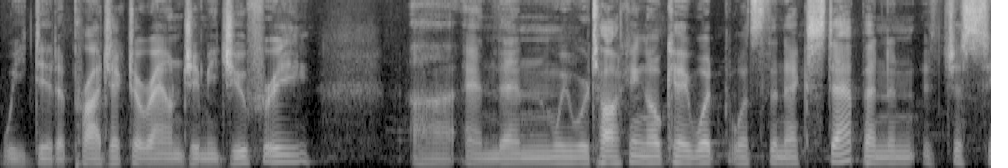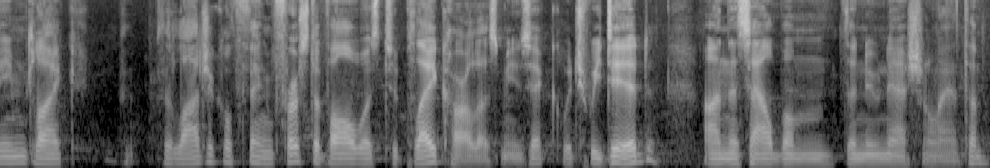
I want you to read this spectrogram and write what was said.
we did a project around Jimmy Jufrey. Uh, and then we were talking, okay, what, what's the next step? And then it just seemed like the logical thing, first of all, was to play Carla's music, which we did on this album, The New National Anthem.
